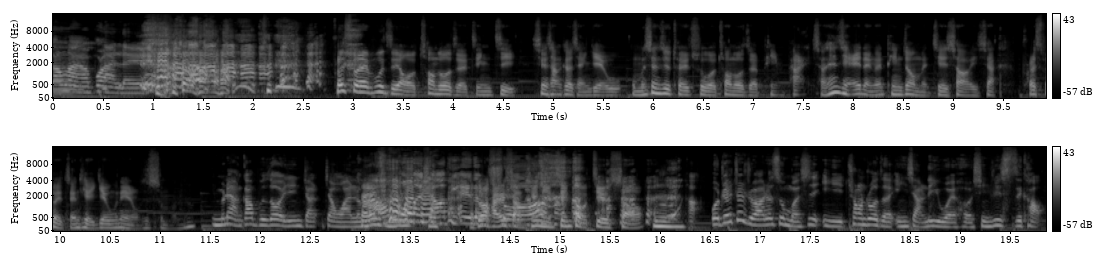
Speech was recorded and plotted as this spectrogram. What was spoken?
当然啊，不然嘞。PressPlay 不只有创作者经济线上课程业务，我们甚至推出了创作者品牌。想先请 A 等跟听众们介绍一下 PressPlay 整体的业务内容是什么呢？你们两个不是都已经讲讲完了吗？我们想要听 A 等说，还是想听你亲口介绍。好，我觉得最主要就是我们是以创作者影响力为核心去思考，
